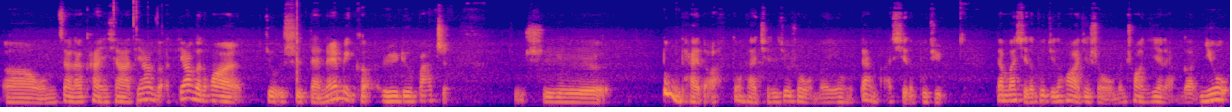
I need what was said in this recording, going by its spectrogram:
呃，我们再来看一下第二个，第二个的话就是 dynamic radio button。就是动态的啊，动态其实就是我们用代码写的布局。代码写的布局的话，就是我们创建两个 new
